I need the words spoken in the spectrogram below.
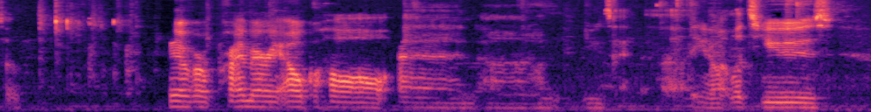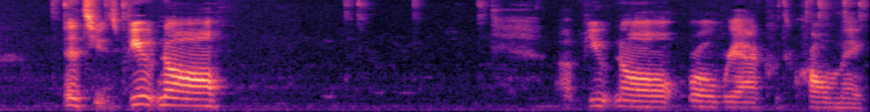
So we have our primary alcohol, and um, use, uh, you know, let's use let's use butanol. Uh, butanol will react with chromic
